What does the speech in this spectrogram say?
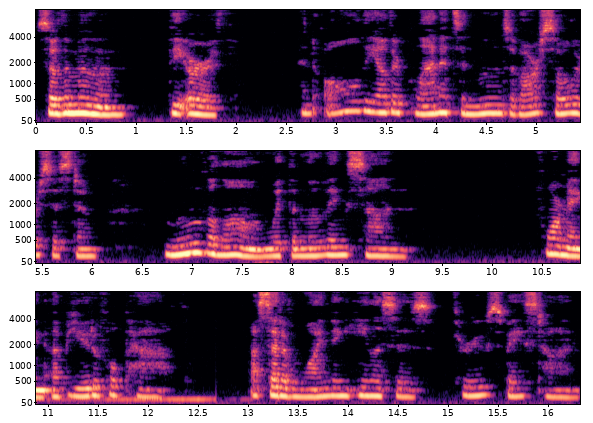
So the moon, the earth, and all the other planets and moons of our solar system move along with the moving sun, forming a beautiful path a set of winding helices through space-time.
